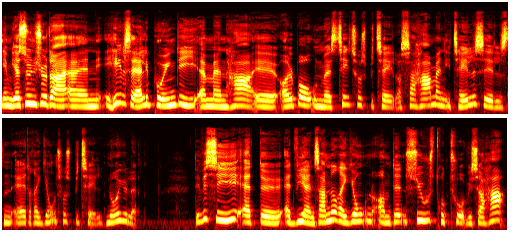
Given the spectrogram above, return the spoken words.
Jamen, jeg synes jo, der er en helt særlig pointe i, at man har øh, Aalborg Universitetshospital, og så har man i talesættelsen af et regionshospital Nordjylland. Det vil sige, at, øh, at vi er en samlet region om den sygehusstruktur, vi så har.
